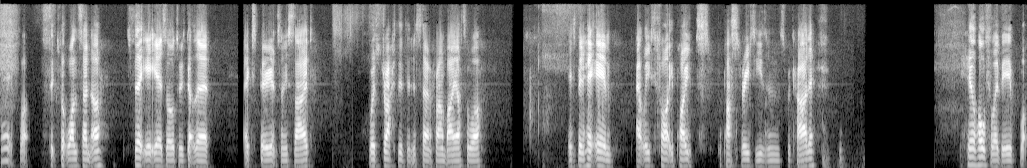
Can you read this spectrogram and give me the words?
Hey, what six foot one centre, 38 years old, so he's got the experience on his side. Was drafted in the seventh round by Ottawa. It's been hitting at least 40 points the past three seasons with Cardiff. He'll hopefully be what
